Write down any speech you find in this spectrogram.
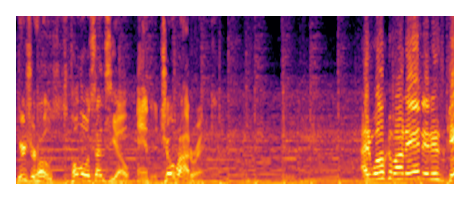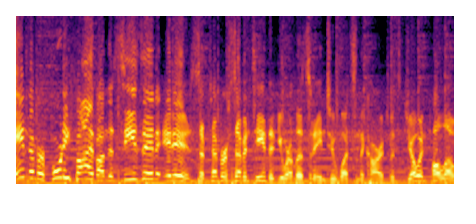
Here's your hosts, Polo Asensio and Joe Roderick. And welcome on in. It is game number 45 on the season. It is September 17th, and you are listening to What's in the Cards with Joe and Polo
